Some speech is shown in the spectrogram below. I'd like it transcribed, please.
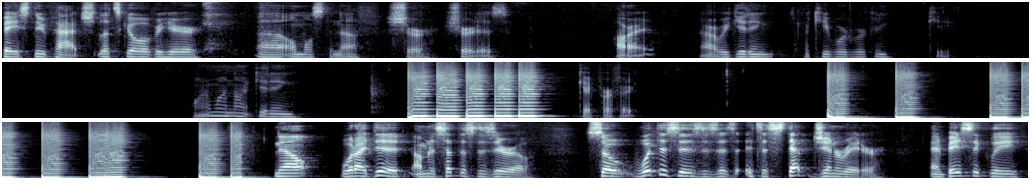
bass new patch. Let's go over here. Uh, almost enough. Sure, sure it is. All right. Are we getting my keyboard working? Key. Why am I not getting? Okay, perfect. Now, what I did, I'm going to set this to zero. So what this is, is it's a step generator. And basically,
